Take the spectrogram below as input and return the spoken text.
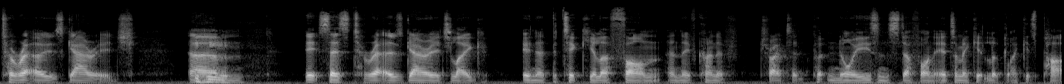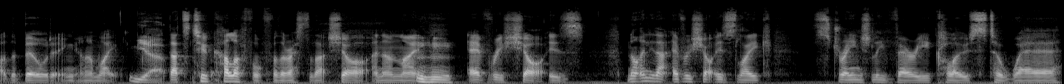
Toretto's garage. Um, It says Toretto's garage like in a particular font, and they've kind of tried to put noise and stuff on it to make it look like it's part of the building. And I'm like, Yeah. that's too colourful for the rest of that shot. And I'm like, Mm-hmm. every shot is not only that, every shot is like strangely very close to where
